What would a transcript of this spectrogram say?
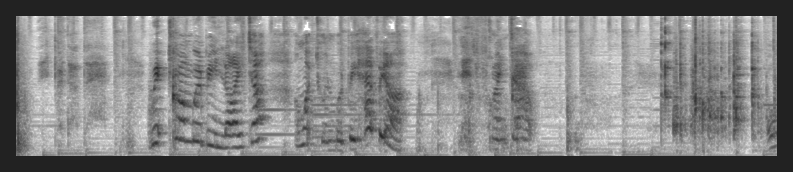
Let's put that there. Which one would be lighter and which one would be heavier? Let's find out. Oh,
